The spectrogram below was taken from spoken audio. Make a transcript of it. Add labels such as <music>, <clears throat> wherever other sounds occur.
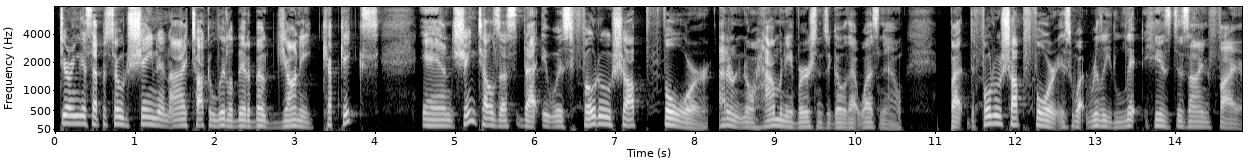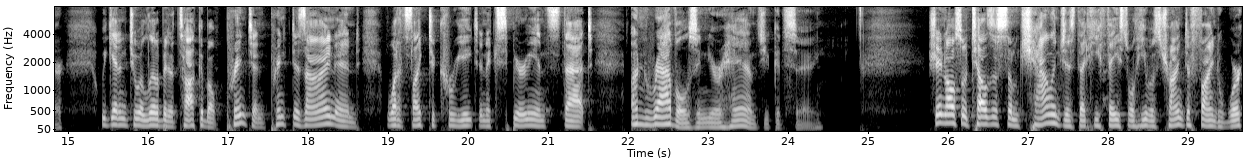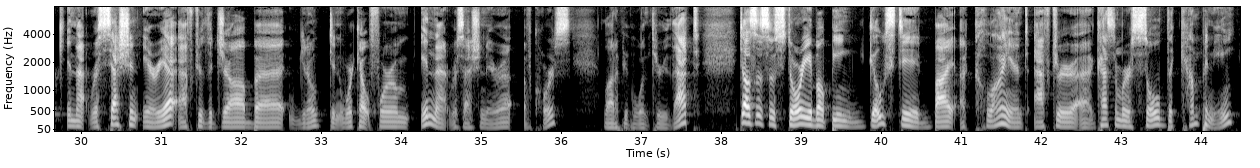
During this episode, Shane and I talk a little bit about Johnny Cupcakes. And Shane tells us that it was Photoshop 4. I don't know how many versions ago that was now, but the Photoshop 4 is what really lit his design fire. We get into a little bit of talk about print and print design and what it's like to create an experience that unravels in your hands, you could say. Shane also tells us some challenges that he faced while he was trying to find work in that recession area after the job, uh, you know, didn't work out for him in that recession era, of course. A lot of people went through that. Tells us a story about being ghosted by a client after a customer sold the company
